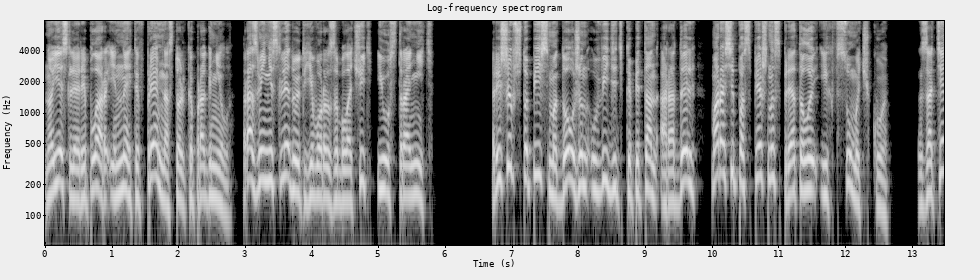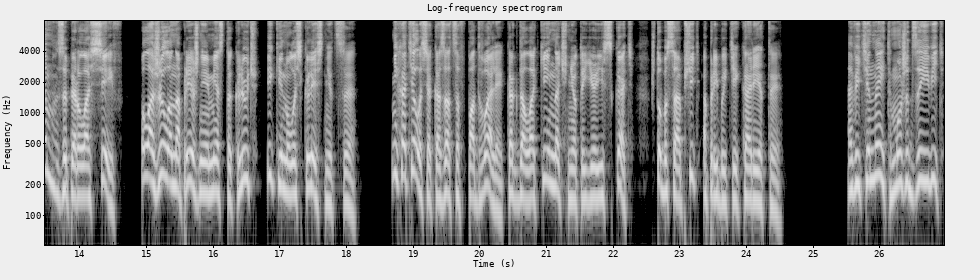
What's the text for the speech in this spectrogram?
Но если Реплар и Нейт и впрямь настолько прогнил, разве не следует его разоблачить и устранить? Решив, что письма должен увидеть капитан Арадель, Мараси поспешно спрятала их в сумочку. Затем заперла сейф, положила на прежнее место ключ и кинулась к лестнице. Не хотелось оказаться в подвале, когда лакей начнет ее искать, чтобы сообщить о прибытии кареты. А ведь Нейт может заявить,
